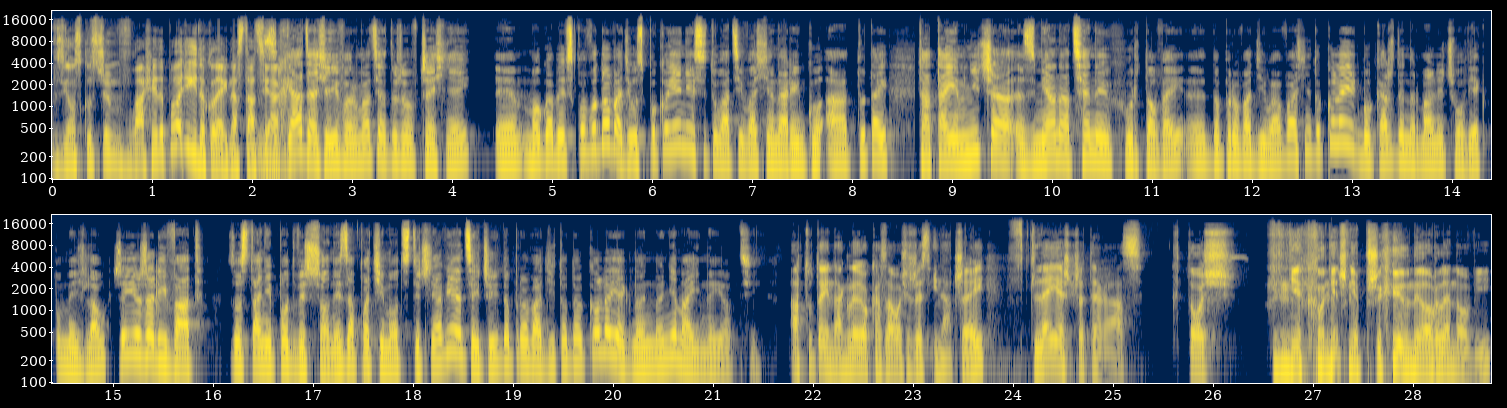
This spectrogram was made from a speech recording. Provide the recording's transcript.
w związku z czym właśnie doprowadzili do kolejek na stacjach. Zgadza się, informacja dużo wcześniej. Y, mogłaby spowodować uspokojenie sytuacji właśnie na rynku, a tutaj ta tajemnicza zmiana ceny hurtowej y, doprowadziła właśnie do kolejek, bo każdy normalny człowiek pomyślał, że jeżeli VAT zostanie podwyższony, zapłacimy od stycznia więcej, czyli doprowadzi to do kolejek. No, no nie ma innej opcji. A tutaj nagle okazało się, że jest inaczej. W tle jeszcze teraz ktoś niekoniecznie przychylny Orlenowi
